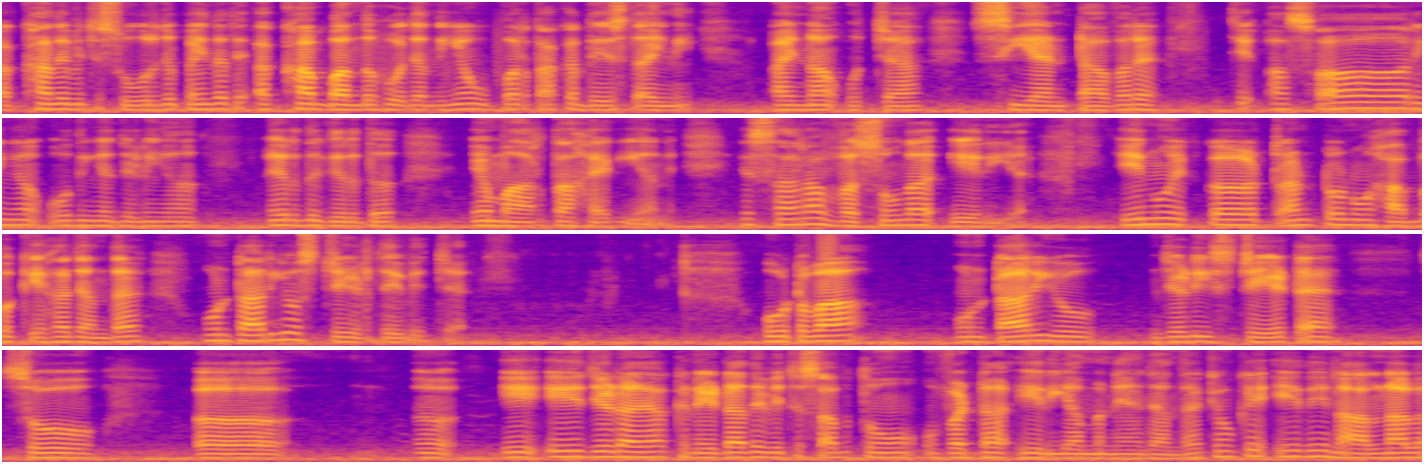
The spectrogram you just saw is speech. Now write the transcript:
ਅੱਖਾਂ ਦੇ ਵਿੱਚ ਸੂਰਜ ਪੈਂਦਾ ਤੇ ਅੱਖਾਂ ਬੰਦ ਹੋ ਜਾਂਦੀਆਂ, ਉੱਪਰ ਤੱਕ ਦਿਸਦਾ ਹੀ ਨਹੀਂ। ਇੰਨਾ ਉੱਚਾ ਸੀਐਨ ਟਾਵਰ ਹੈ ਤੇ ਆ ਸਾਰੀਆਂ ਉਹਦੀਆਂ ਜਿਹੜੀਆਂ ਇਰਦ ਗਿਰਦ ਇਮਾਰਤਾਂ ਹੈਗੀਆਂ ਨੇ। ਇਹ ਸਾਰਾ ਵਸੋਂ ਦਾ ਏਰੀਆ ਇਹਨੂੰ ਇੱਕ ਟ੍ਰਾਂਟੋ ਨੂੰ ਹੱਬ ਕਿਹਾ ਜਾਂਦਾ ਹੈ ਓਨਟਾਰੀਓ ਸਟੇਟ ਦੇ ਵਿੱਚ ਹੈ। ਓਟਵਾ ਓਨਟਾਰੀਓ ਜਿਹੜੀ ਸਟੇਟ ਹੈ ਸੋ ਇਹ ਇਹ ਜਿਹੜਾ ਆ ਕੈਨੇਡਾ ਦੇ ਵਿੱਚ ਸਭ ਤੋਂ ਵੱਡਾ ਏਰੀਆ ਮੰਨਿਆ ਜਾਂਦਾ ਕਿਉਂਕਿ ਇਹਦੇ ਨਾਲ ਨਾਲ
